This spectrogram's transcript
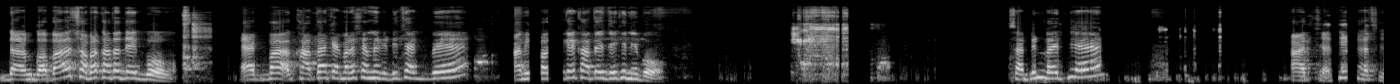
দাঁড়াও বাবা সবার খাতা দেখব। একবার খাতা ক্যামেরার সামনে রেডি থাকবে। আমি প্রত্যেকের খাতায় দেখে নেব। সাবমিট হয়েছে আচ্ছা ঠিক আছে।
